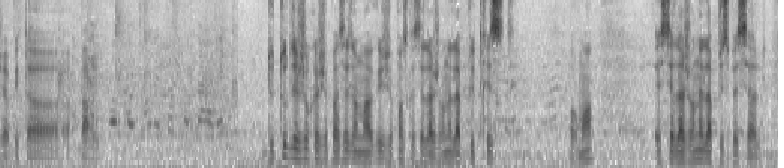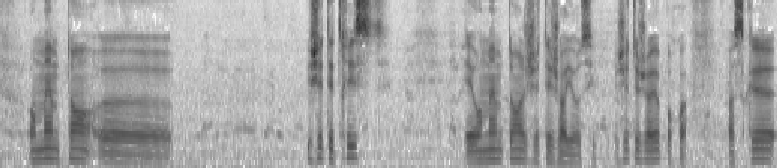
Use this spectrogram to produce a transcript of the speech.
j'habite à Paris. De tous les jours que j'ai passés dans ma vie, je pense que c'est la journée la plus triste pour moi et c'est la journée la plus spéciale. En même temps, euh, j'étais triste et en même temps j'étais joyeux aussi. J'étais joyeux pourquoi? Parce que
